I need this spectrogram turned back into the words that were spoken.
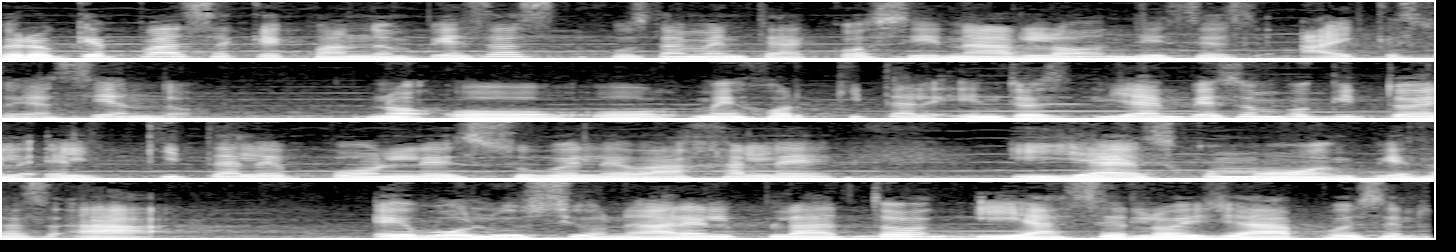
Pero ¿qué pasa? Que cuando empiezas justamente a cocinarlo, dices, ay, ¿qué estoy haciendo? ¿No? O, mejor quítale. Entonces ya empieza un poquito el, el quítale, ponle, súbele, bájale y ya es como empiezas a evolucionar el plato y hacerlo ya pues el,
